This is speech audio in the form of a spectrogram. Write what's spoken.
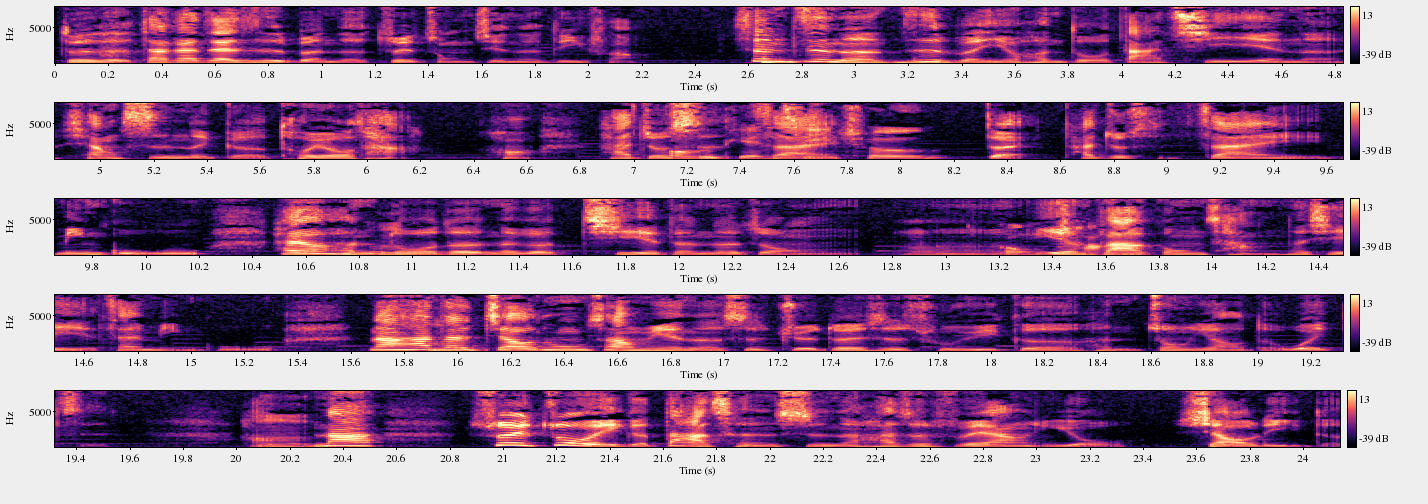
对对，大概在日本的最中间的地方，甚至呢，日本有很多大企业呢，像是那个 Toyota，哈，它就是在汽车，对，它就是在名古屋，还有很多的那个企业的那种、嗯、呃研发工厂，那些也在名古屋。那它在交通上面呢，是绝对是处于一个很重要的位置。好，嗯、那所以作为一个大城市呢，它是非常有效力的。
